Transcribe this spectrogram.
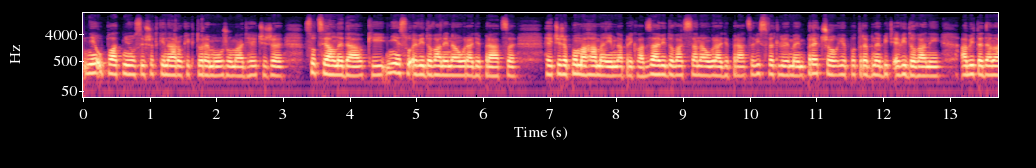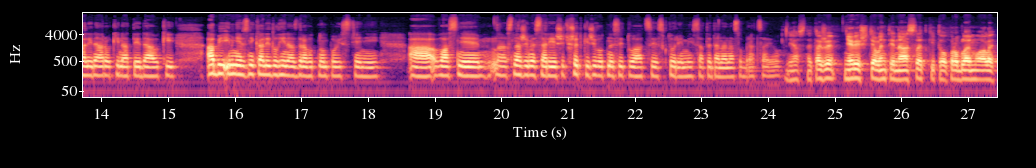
neuplatňujú si všetky nároky, ktoré môžu mať. Hej, čiže sociálne dávky nie sú evidované na úrade práce. Hej, čiže pomáhame im napríklad zaevidovať sa na úrade práce, vysvetľujeme im, prečo je potrebné byť evidovaní, aby teda mali nároky na tie dávky, aby im nevznikali dlhy na zdravotnom poistení a vlastne e, snažíme sa riešiť všetky životné situácie, s ktorými sa teda na nás obracajú. Jasné, takže neriešite len tie následky toho problému, ale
